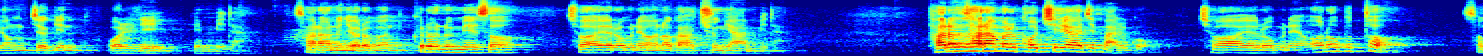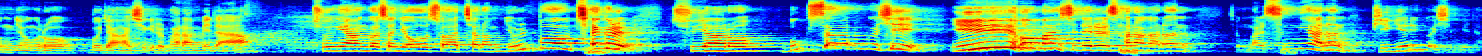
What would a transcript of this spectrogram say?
영적인 원리입니다. 사랑하는 여러분, 그런 의미에서 저와 여러분의 언어가 중요합니다. 다른 사람을 고치려 하지 말고 저와 여러분의 언어부터 성령으로 무장하시기를 바랍니다. 중요한 것은 여호수아처럼 율법 책을 주야로 묵상하는 것이 이 험한 시대를 살아가는 정말 승리하는 비결인 것입니다.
